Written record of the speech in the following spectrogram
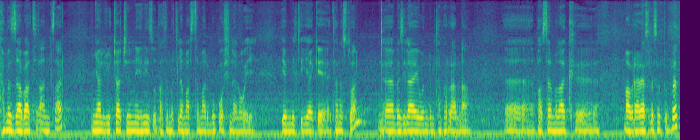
ከመዛባት አንጻር እኛ ልጆቻችንን ይህን የጾታ ትምህርት ለማስተማር ብቁዎች ነን ወይ የሚል ጥያቄ ተነስቷል። በዚህ ላይ ወንድም ተፈራና ፓስተር መላክ ማብራሪያ ስለሰጡበት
